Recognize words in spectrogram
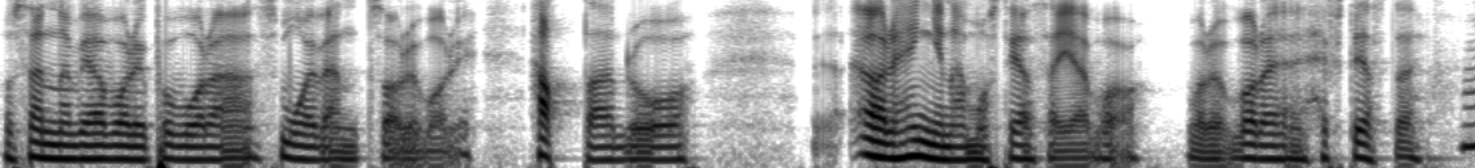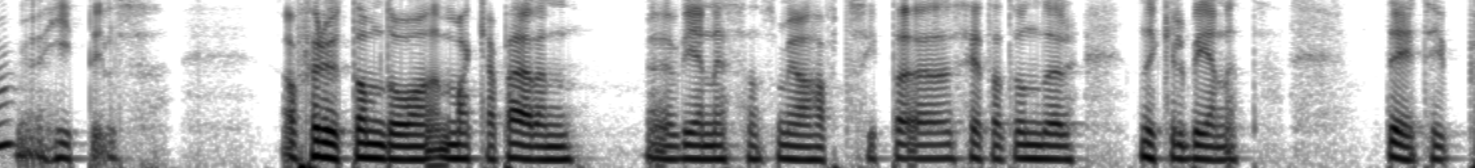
Och sen när vi har varit på våra små event så har det varit hattar och örhängena måste jag säga var, var, det- var det häftigaste Mm. hittills. Ja, förutom då mackapären eh, VNSen som jag har haft sitta, setat under nyckelbenet. Det är typ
